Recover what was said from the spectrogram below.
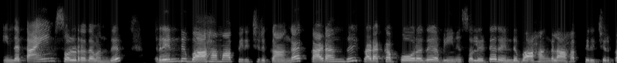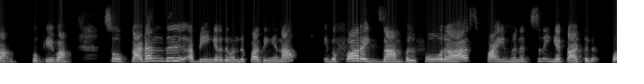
இந்த டைம் சொல்றத வந்து ரெண்டு பாகமா பிரிச்சிருக்காங்க. கடந்து கடக்க போறது அப்படின்னு சொல்லிட்டு ரெண்டு பாகங்களாக பிரிச்சிருக்காங்க. ஓகேவா? சோ கடந்து அப்படிங்கிறது வந்து பாத்தீங்கன்னா இப்ப for example four hours five மினிட்ஸ்னு இங்க காட்டுது. இப்போ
